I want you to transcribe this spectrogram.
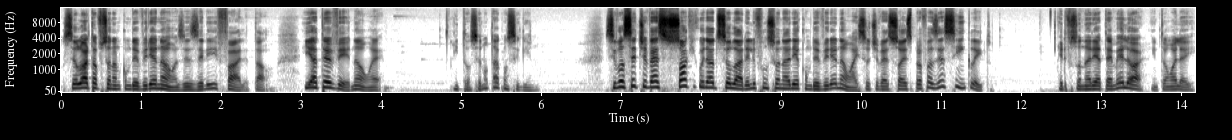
O celular está funcionando como deveria? Não. Às vezes ele falha, tal. E a TV? Não, é. Então você não está conseguindo. Se você tivesse só que cuidar do celular, ele funcionaria como deveria? Não. Aí se eu tivesse só isso para fazer, sim, Cleiton. Ele funcionaria até melhor. Então olha aí.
